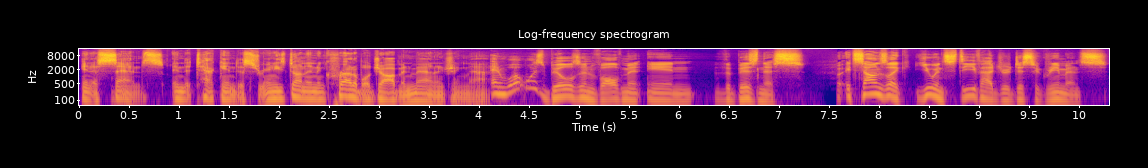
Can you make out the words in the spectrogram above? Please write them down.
in a sense in the tech industry, and he's done an incredible job in managing that. And what was Bill's involvement in the business? It sounds like you and Steve had your disagreements.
